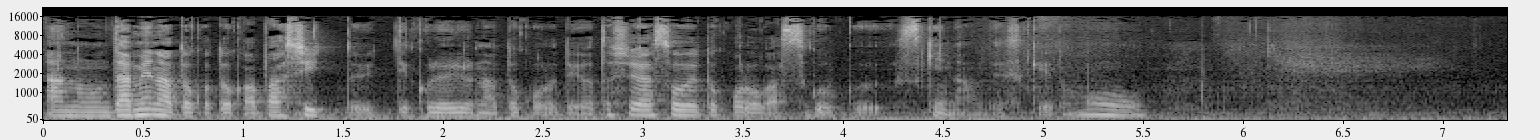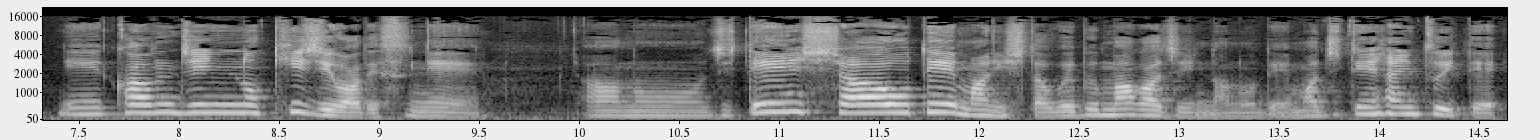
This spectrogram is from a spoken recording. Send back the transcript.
あのダメなとことかバシッと言ってくれるようなところで私はそういうところがすごく好きなんですけども。で肝心の記事はですねあの自転車をテーマにしたウェブマガジンなので、まあ、自転車について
